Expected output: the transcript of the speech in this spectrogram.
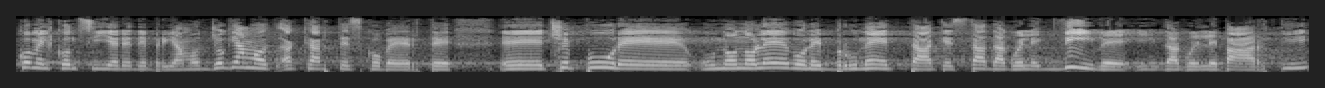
come il consigliere De Priamo, giochiamo a carte scoperte, eh, c'è pure un onorevole Brunetta che sta da quelle, vive da quelle parti,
